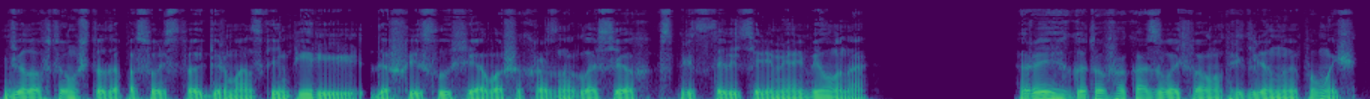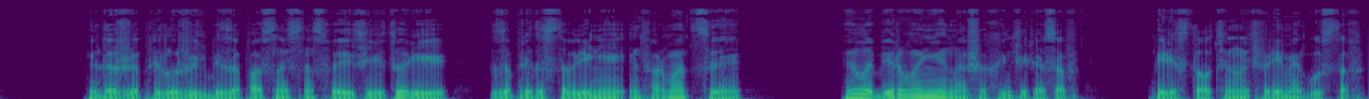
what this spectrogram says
Дело в том, что до посольства Германской империи дошли слухи о ваших разногласиях с представителями Альбиона. Рейх готов оказывать вам определенную помощь и даже предложить безопасность на своей территории за предоставление информации и лоббирование наших интересов. Перестал тянуть время Густав.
